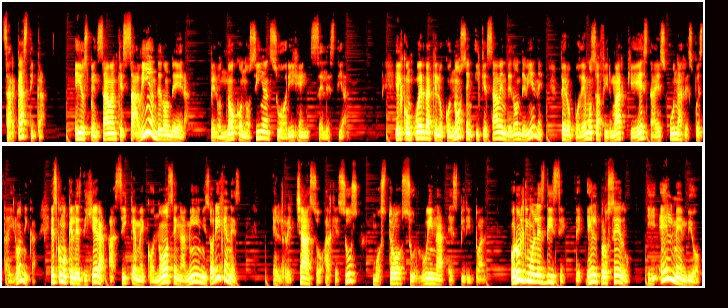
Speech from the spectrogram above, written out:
sarcástica. Ellos pensaban que sabían de dónde era, pero no conocían su origen celestial. Él concuerda que lo conocen y que saben de dónde viene, pero podemos afirmar que esta es una respuesta irónica. Es como que les dijera, así que me conocen a mí y mis orígenes, el rechazo a Jesús mostró su ruina espiritual. Por último les dice, de Él procedo y Él me envió.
